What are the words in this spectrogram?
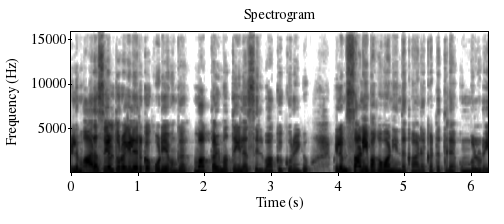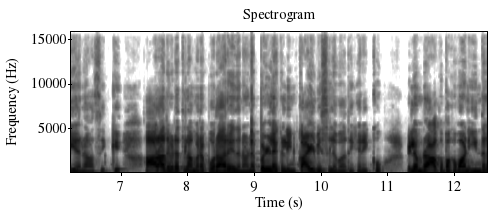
மேலும் அரசியல் துறையில் இருக்கக்கூடியவங்க மக்கள் மத்தியில் செல்வாக்கு குறையும். மேலும் சனி பகவான் இந்த காலகட்டத்தில் உங்களுடைய ராசிக்கு ஆறாவது இடத்துல அமர போகிறாரு இதனால் பிள்ளைகளின் கல்வி செலவு அதிகரிக்கும். மேலும் ராக பகவான் இந்த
